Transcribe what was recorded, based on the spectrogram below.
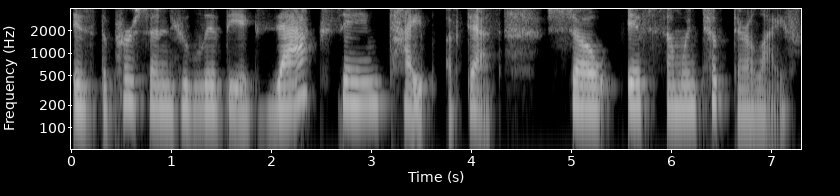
is the person who lived the exact same type of death. So if someone took their life,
